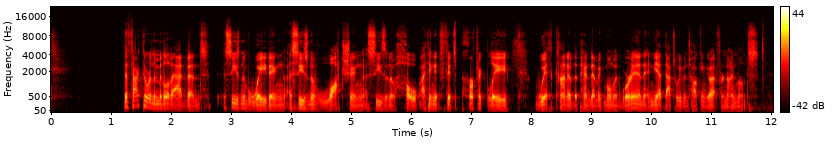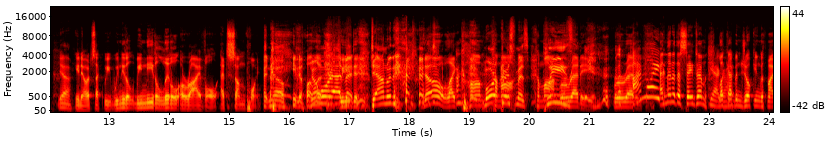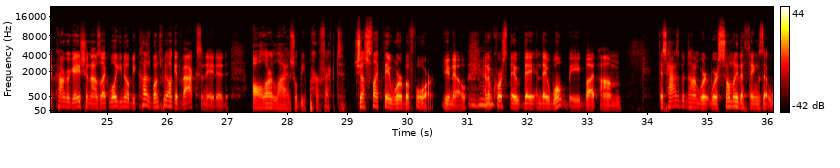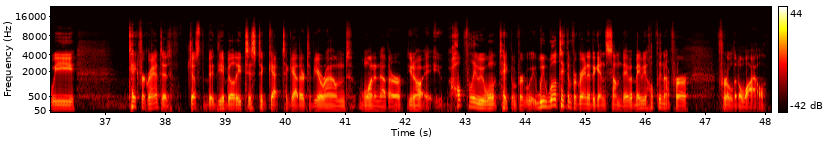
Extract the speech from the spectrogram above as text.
the fact that we're in the middle of Advent, a season of waiting, a season of watching, a season of hope, I think it fits perfectly with kind of the pandemic moment we're in, and yet that's what we've been talking about for nine months. Yeah. You know, it's like we, we need a we need a little arrival at some point. No, you know, no li- more we need Advent. to- Down with Advent. no, like come More come on. Christmas, Come on, we're ready. We're ready. I'm like- and then at the same time, Yeah, like I've been joking with my congregation. I was like, well, you know, because once we all get vaccinated, all our lives will be perfect, just like they were before. You know, and of course they they and they won't be. But um, this has been a time where where so many of the things that we take for granted just the, the ability just to get together to be around one another. You know eh, hopefully we won't take them for we will take them for granted again someday but maybe hopefully not for for a little while.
